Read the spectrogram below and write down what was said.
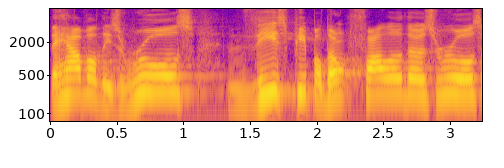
they have all these rules. These people don't follow those rules.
